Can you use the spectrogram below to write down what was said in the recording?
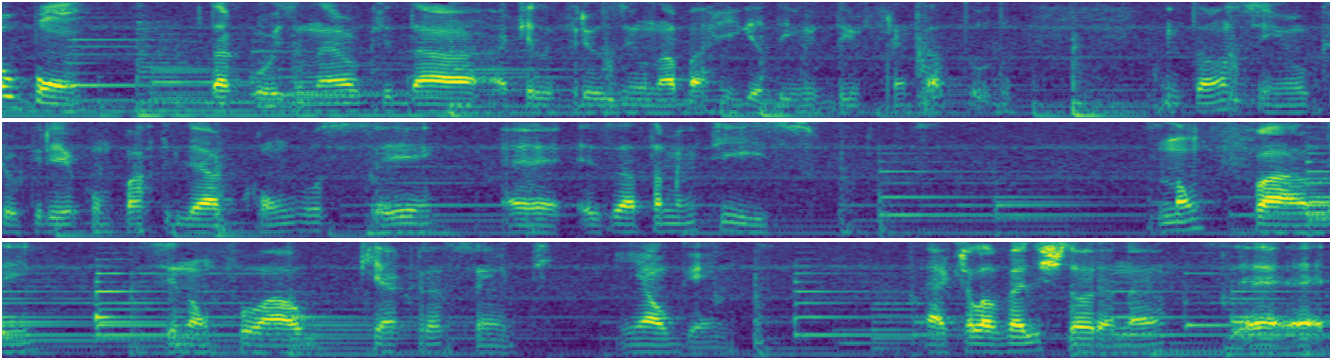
o bom da coisa, né? É o que dá aquele friozinho na barriga de, de enfrentar tudo. Então, assim, o que eu queria compartilhar com você é exatamente isso. Não fale se não for algo que acrescente em alguém. É aquela velha história, né? É,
